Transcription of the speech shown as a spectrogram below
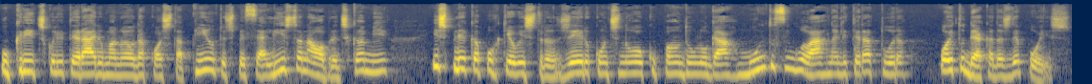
O crítico literário Manuel da Costa Pinto, especialista na obra de Camus, explica por que o estrangeiro continua ocupando um lugar muito singular na literatura oito décadas depois.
